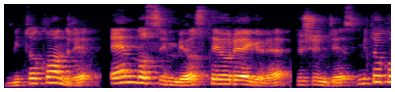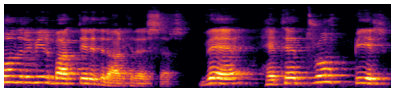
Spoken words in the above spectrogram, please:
mitokondri endosimbiyoz teoriye göre düşüneceğiz. Mitokondri bir bakteridir arkadaşlar. Ve heterotrof bir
